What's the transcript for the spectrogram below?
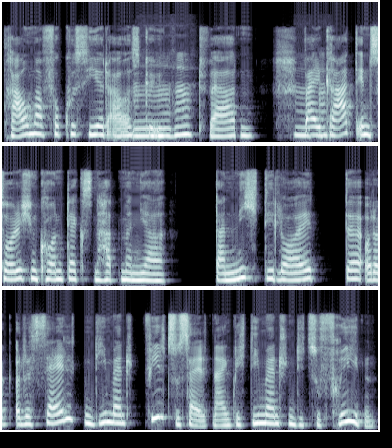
traumafokussiert ausgeübt mhm. werden. Mhm. Weil gerade in solchen Kontexten hat man ja dann nicht die Leute oder, oder selten die Menschen, viel zu selten eigentlich, die Menschen, die zufrieden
